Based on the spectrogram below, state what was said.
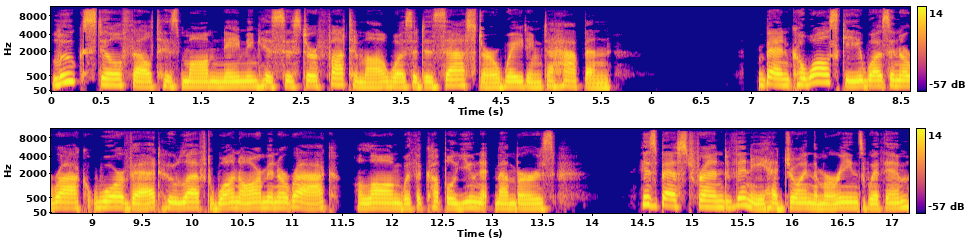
Luke still felt his mom naming his sister Fatima was a disaster waiting to happen. Ben Kowalski was an Iraq war vet who left one arm in Iraq, along with a couple unit members. His best friend Vinny had joined the Marines with him,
